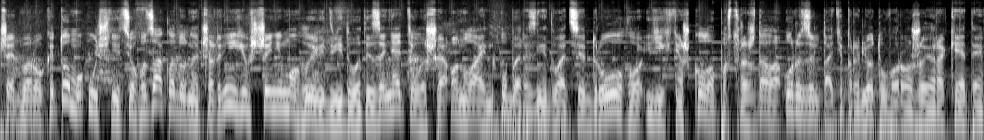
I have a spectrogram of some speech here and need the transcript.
Ще два роки тому учні цього закладу на Чернігівщині могли відвідувати заняття лише онлайн. У березні 22-го їхня школа постраждала у результаті прильоту ворожої ракети.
